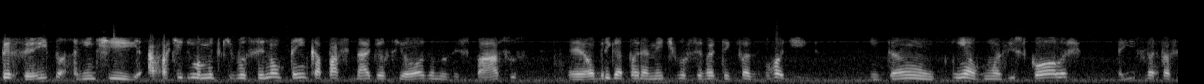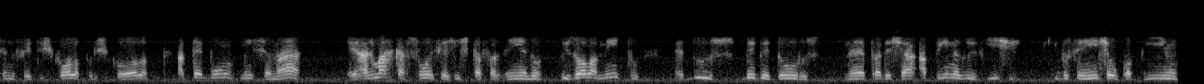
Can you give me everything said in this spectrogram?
Perfeito. A gente, a partir do momento que você não tem capacidade ociosa nos espaços, é, obrigatoriamente você vai ter que fazer um rodízio. Então, em algumas escolas, isso vai estar sendo feito escola por escola. Até bom mencionar é, as marcações que a gente está fazendo, o isolamento é, dos bebedouros né, para deixar apenas os guiches que você encha o copinho.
